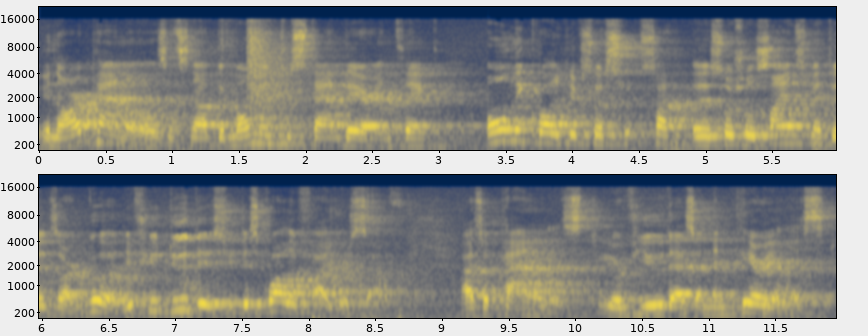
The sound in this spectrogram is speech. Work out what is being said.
In our panels, it's not the moment to stand there and think, only qualitative so so uh, social science methods are good. If you do this, you disqualify yourself as a panelist. You're viewed as an imperialist.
